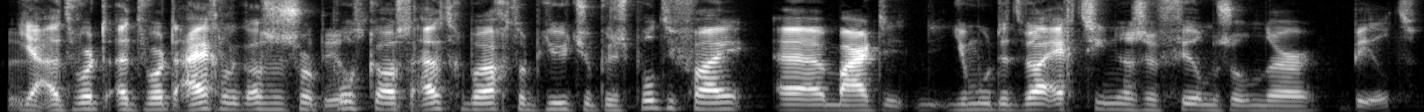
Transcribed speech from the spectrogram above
Ja, het wordt, het wordt eigenlijk als een soort podcast uitgebracht op YouTube en Spotify. eh, maar het- je moet het wel echt zien als een film zonder beeld.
